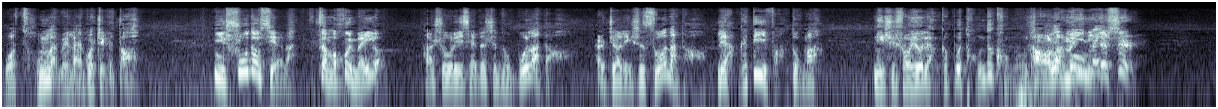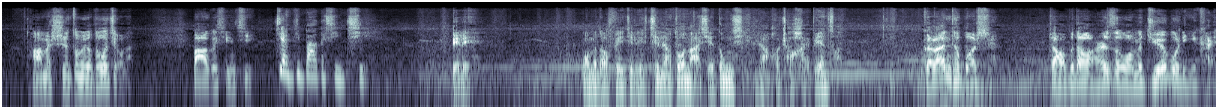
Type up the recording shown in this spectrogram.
我从来没来过这个岛。你书都写了，怎么会没有？他书里写的是努布拉岛，而这里是索纳岛，两个地方，懂吗？你是说有两个不同的恐龙岛？好了，没你的事。他们失踪有多久了？八个星期，将近八个星期。比利，我们到飞机里尽量多拿些东西，然后朝海边走。格兰特博士，找不到儿子，我们绝不离开。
